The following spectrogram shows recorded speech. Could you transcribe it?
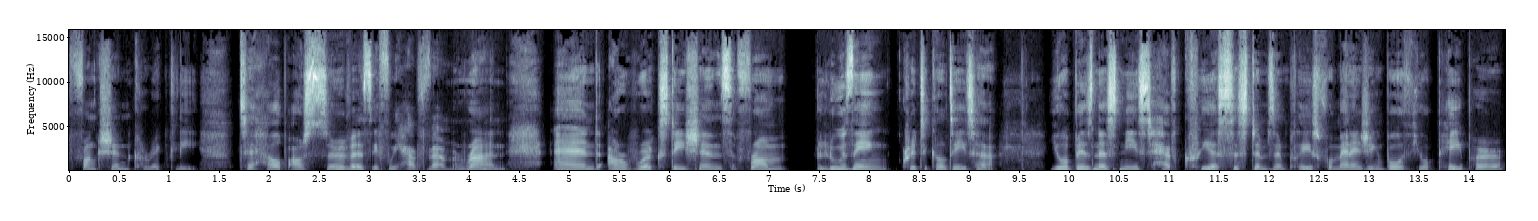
function correctly, to help our servers, if we have them, run, and our workstations from losing critical data. Your business needs to have clear systems in place for managing both your paper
